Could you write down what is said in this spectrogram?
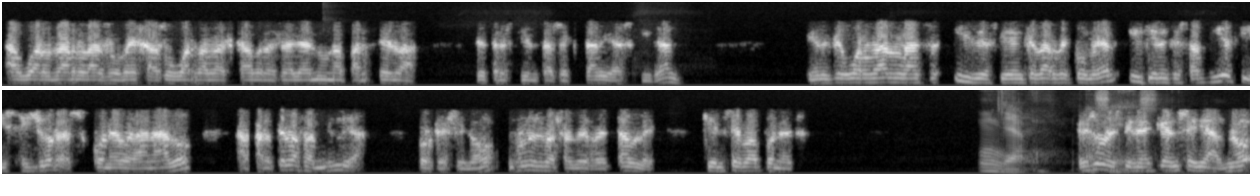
a guardar las ovejas o guardar las cabras allá en una parcela de 300 hectáreas que irán. Tienen que guardarlas y les tienen que dar de comer y tienen que estar 16 horas con el ganado, aparte de la familia, porque si no, no les va a salir rentable. ¿Quién se va a poner? Ya. Eso así les tiene es. que enseñar. No,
